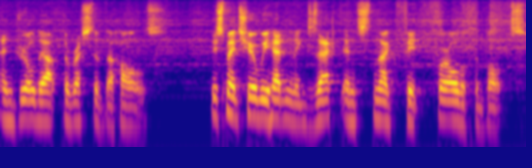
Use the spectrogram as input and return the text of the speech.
and drilled out the rest of the holes. This made sure we had an exact and snug fit for all of the bolts.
